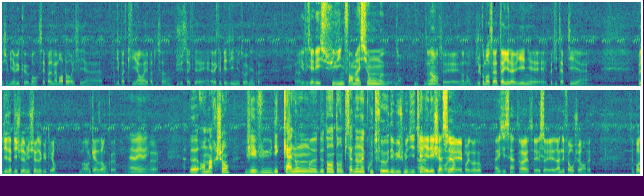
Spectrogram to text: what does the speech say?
j'ai bien vu que bon, c'est pas le même rapport ici. Il n'y a pas de clients, il n'y a pas tout ça. Juste avec les, avec les pieds de vigne, tout va bien. Quoi. Voilà. Et vous avez suivi une formation euh, Non, Non non, non, non. J'ai commencé à tailler la vigne et petit à petit, euh, petit à petit, je suis devenu chef de culture. Bah, en 15 ans, quoi. Ah oui, oui. Ouais, ouais. Euh, en marchant, j'ai vu des canons euh, de temps en temps, puis ça donne un coup de feu. Au début, je me dis, tiens, il y a Ah, des c'est pour chasseurs. les- Pour les, oiseaux. Ah oui, c'est ça. Ouais, c'est Et un des faroucheurs en fait. C'est pour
